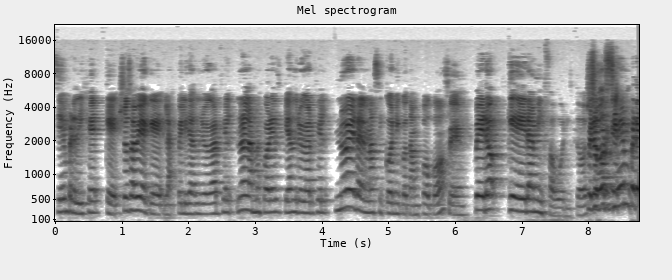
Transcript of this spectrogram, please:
siempre dije que yo sabía que las pelis de Andrew Garfield no eran las mejores, que Andrew Garfield no era el más icónico tampoco, pero que era mi favorito. Pero yo siempre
